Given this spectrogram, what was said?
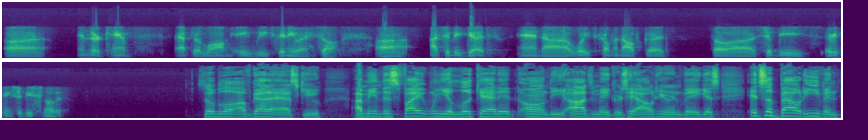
uh, in their camps after a long eight weeks anyway. So uh, I should be good, and uh, weight's coming off good. So uh, should be everything should be smooth. So, Belal, I've got to ask you. I mean, this fight, when you look at it on the odds makers out here in Vegas, it's about even.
